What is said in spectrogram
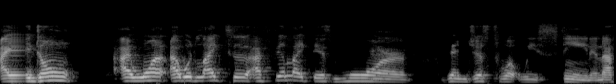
I don't. I want. I would like to. I feel like there's more than just what we've seen, and I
